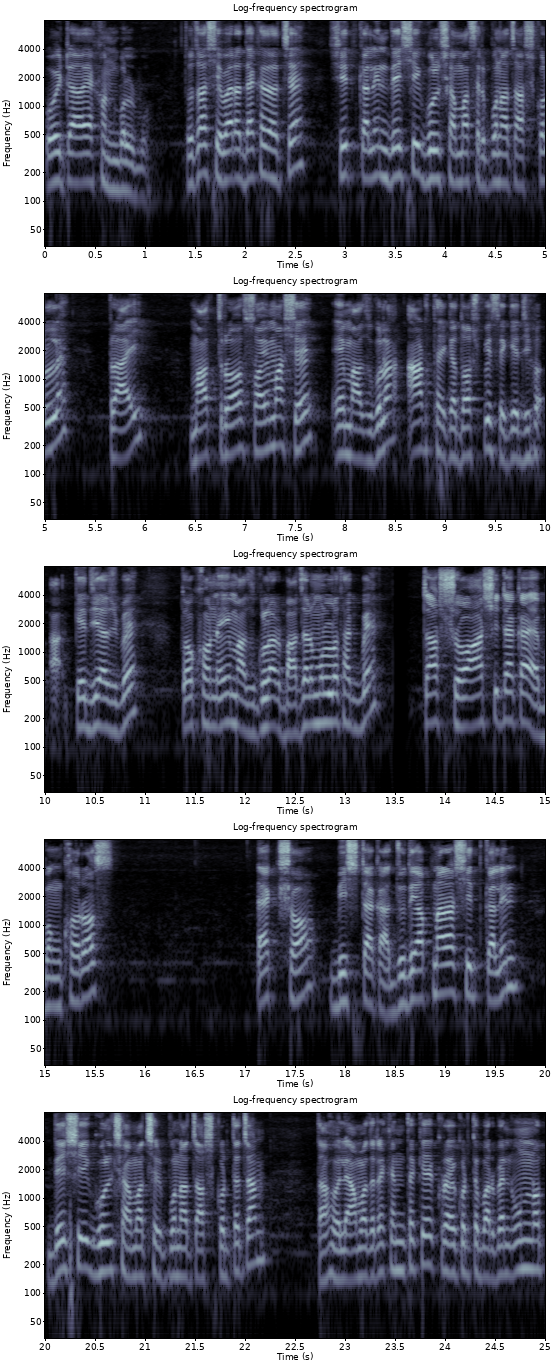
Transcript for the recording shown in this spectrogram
ওইটা এখন বলব। তো চাষি এবারে দেখা যাচ্ছে শীতকালীন দেশি গুলশা মাছের পোনা চাষ করলে প্রায় মাত্র ছয় মাসে এই মাছগুলা আট থেকে দশ পিসে কেজি কেজি আসবে। তখন এই মাছগুলার বাজার মূল্য থাকবে চারশো আশি টাকা এবং খরচ একশো বিশ টাকা। যদি আপনারা শীতকালীন দেশি গুলশা মাছের পোনা চাষ করতে চান, তাহলে আমাদের এখান থেকে ক্রয় করতে পারবেন উন্নত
